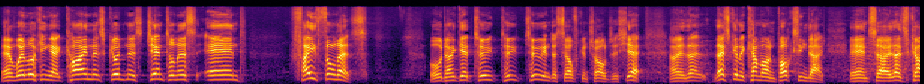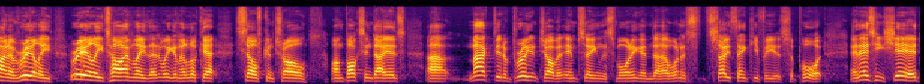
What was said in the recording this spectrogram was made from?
And we're looking at kindness, goodness, gentleness, and faithfulness. Oh, don't get too, too, too into self control just yet. I mean, that, that's going to come on Boxing Day. And so that's kind of really, really timely that we're going to look at self control on Boxing Day. As uh, Mark did a brilliant job at emceeing this morning, and uh, I want to so thank you for your support. And as he shared,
